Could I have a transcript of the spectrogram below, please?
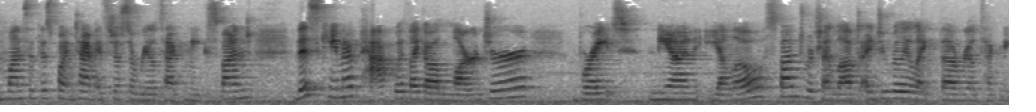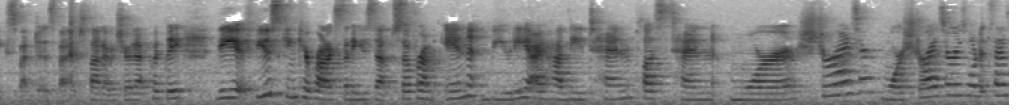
months at this point in time. It's just a Real Technique sponge. This came in a pack with like a larger bright neon yellow sponge, which I loved. I do really like the Real Technique sponges, but I just thought I would share that quickly. The few skincare products that I used up. So from In Beauty, I have the 10 plus 10 moisturizer. Moisturizer is what it says.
